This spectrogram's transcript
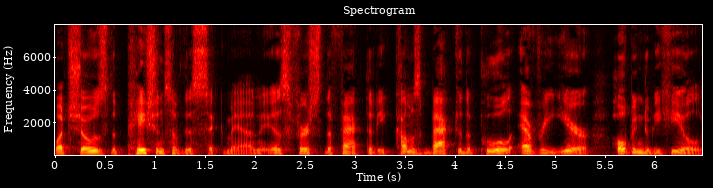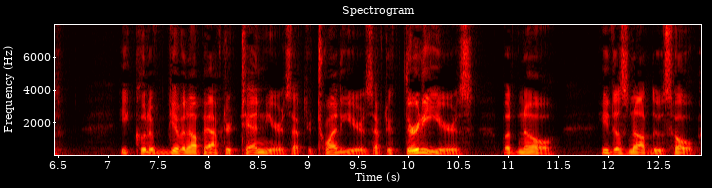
What shows the patience of this sick man is first the fact that he comes back to the pool every year hoping to be healed. He could have given up after 10 years, after 20 years, after 30 years, but no, he does not lose hope.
